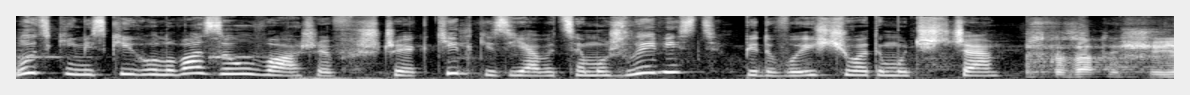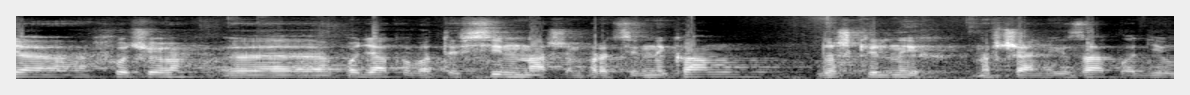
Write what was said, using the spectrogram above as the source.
Луцький міський голова зауважив, що як тільки з'явиться можливість, підвищуватимуть ще. Сказати, що я хочу е, подякувати всім нашим працівникам дошкільних навчальних закладів,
